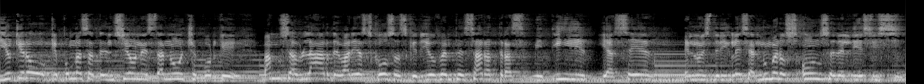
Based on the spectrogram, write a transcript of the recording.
Y yo quiero que pongas atención esta noche porque vamos a hablar de varias cosas que Dios va a empezar a transmitir y hacer en nuestra iglesia. Números 11 del 17,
